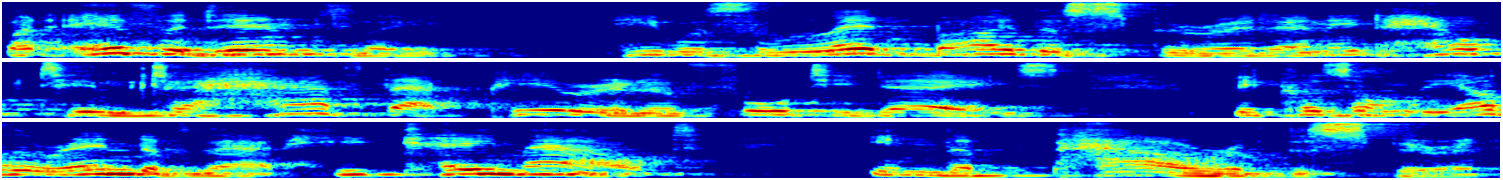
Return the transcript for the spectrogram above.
But evidently, he was led by the Spirit, and it helped him to have that period of 40 days because on the other end of that, he came out in the power of the Spirit.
